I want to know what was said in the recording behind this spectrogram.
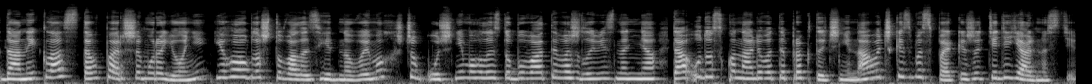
Даний клас став першим у районі. Його облаштували згідно вимог, щоб учні могли здобувати важливі знання та удосконалювати практичні навички з безпеки життєдіяльності.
